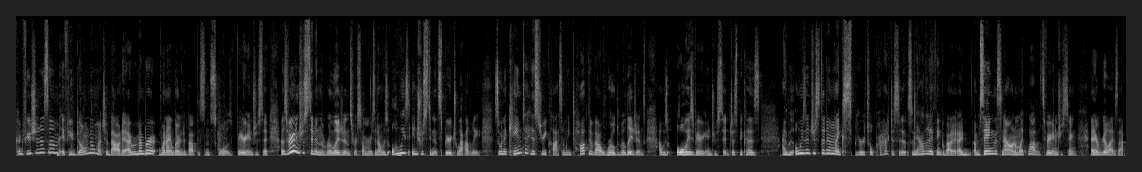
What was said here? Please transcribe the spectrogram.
Confucianism, if you don't know much about it, I remember when I learned about this in school, I was very interested. I was very interested in the religions for some reason. I was always interested in spirituality. So when it came to history class and we talked about world religions, I was always very interested just because I was always interested in like spiritual practices. Now that I think about it, I, I'm saying this now and I'm like, wow, that's very interesting. I didn't realize that.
